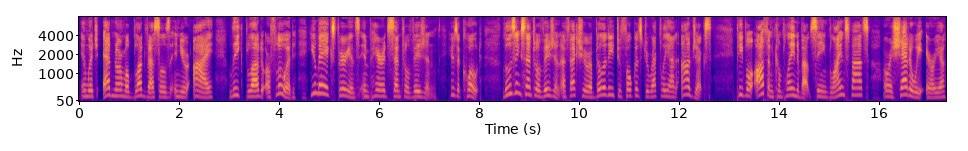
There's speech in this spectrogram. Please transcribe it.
in which abnormal blood vessels in your eye leak blood or fluid, you may experience impaired central vision. Here's a quote Losing central vision affects your ability to focus directly on objects. People often complain about seeing blind spots or a shadowy area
